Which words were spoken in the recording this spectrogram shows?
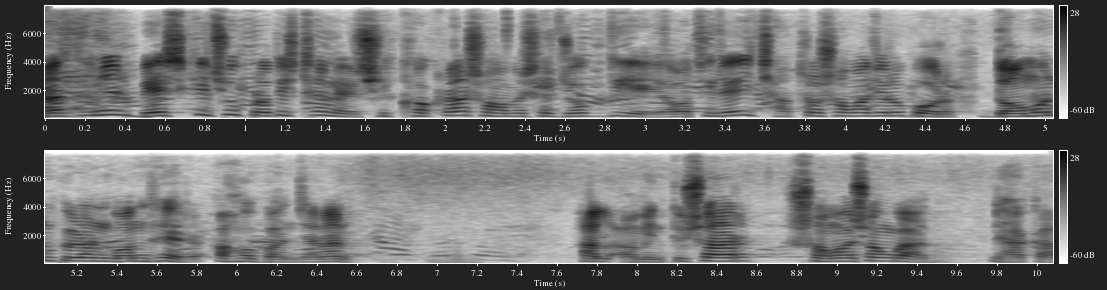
রাজধানীর বেশ কিছু প্রতিষ্ঠানের শিক্ষকরা সমাবেশে যোগ দিয়ে অচিরেই ছাত্র সমাজের উপর দমন পীড়ন বন্ধের আহ্বান জানান। আল আমিন তুষার, সময় সংবাদ, ঢাকা।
